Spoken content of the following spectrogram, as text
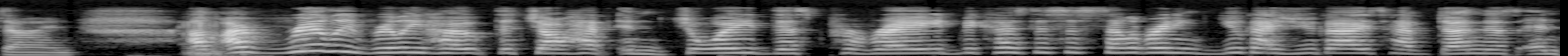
done. Um, I really, really hope that y'all have enjoyed this parade because this is celebrating you guys. You guys have done this and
